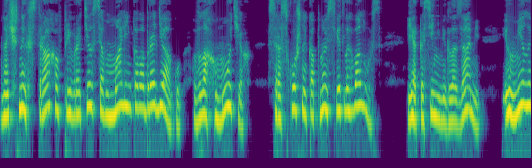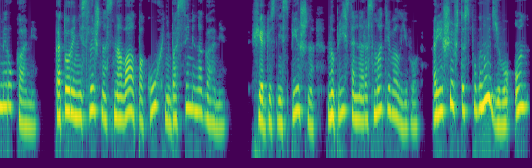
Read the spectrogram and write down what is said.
ночных страхов превратился в маленького бродягу в лохмотьях с роскошной копной светлых волос, ярко-синими глазами и умелыми руками, который неслышно сновал по кухне босыми ногами. Фергюс неспешно, но пристально рассматривал его, решив, что спугнуть его он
